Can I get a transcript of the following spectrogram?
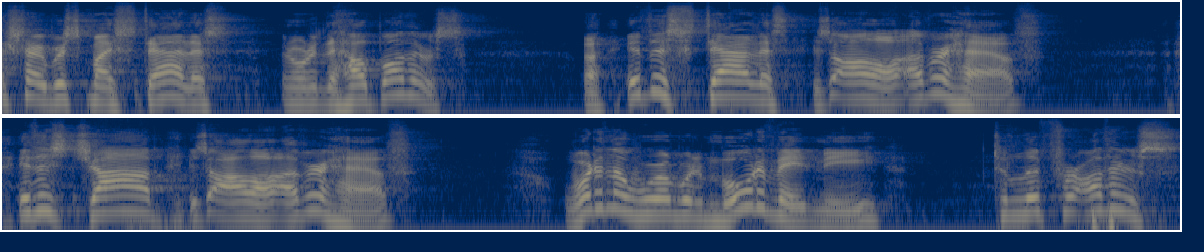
should I risk my status in order to help others? Uh, if this status is all I'll ever have, if this job is all I'll ever have, what in the world would motivate me to live for others?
